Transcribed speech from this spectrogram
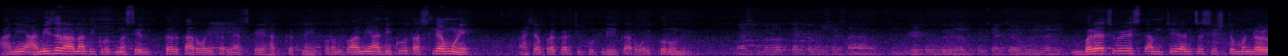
आणि आम्ही जर अनधिकृत नसेल तर कारवाई करण्यास काही हरकत नाही. परंतु आम्ही अधिकृत असल्यामुळे अशा प्रकारची कुठलीही कारवाई करू नये. बऱ्याच वेळेस आमचे यांचं शिष्टमंडळ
